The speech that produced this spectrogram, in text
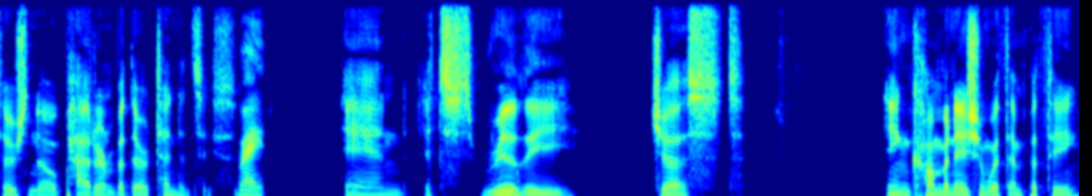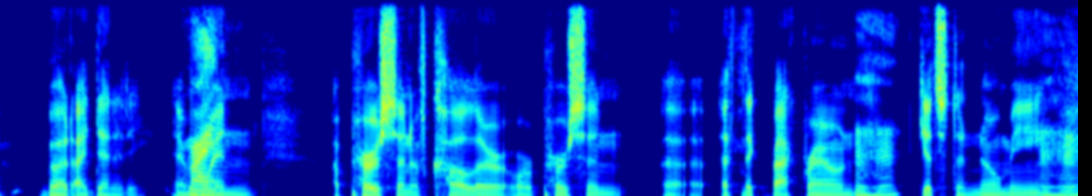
there's no pattern, but there are tendencies. Right. and it's really just in combination with empathy but identity and Right. when a person of color or a person uh, ethnic background Mm-hmm. gets to know me Mm-hmm.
